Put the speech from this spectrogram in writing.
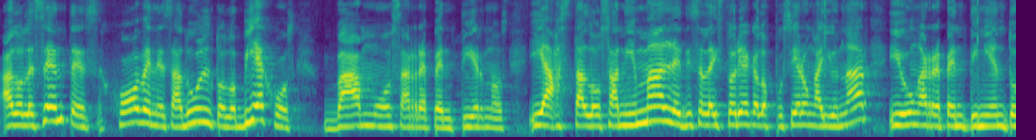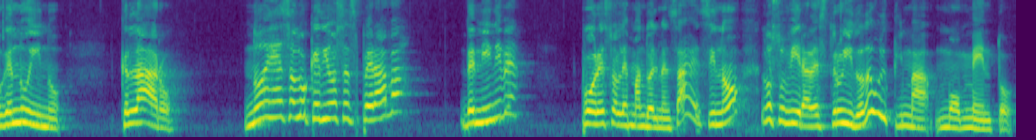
adolescentes, jóvenes, adultos, los viejos, vamos a arrepentirnos. Y hasta los animales, dice la historia, que los pusieron a ayunar y un arrepentimiento genuino. Claro, ¿no es eso lo que Dios esperaba de Nínive? Por eso les mandó el mensaje, si no, los hubiera destruido de último momento,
